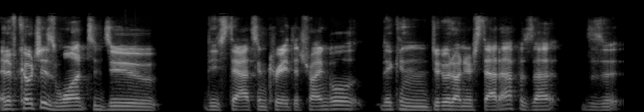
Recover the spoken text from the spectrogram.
And if coaches want to do these stats and create the triangle, they can do it on your stat app. Is that does it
